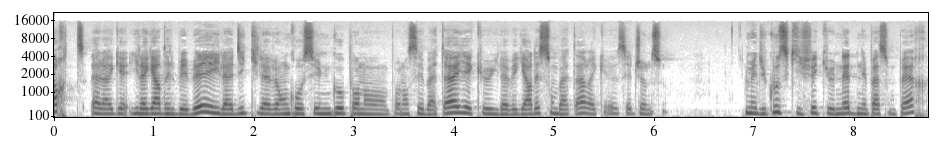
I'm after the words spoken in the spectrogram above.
morte elle a, ga- il a gardé le bébé et il a dit qu'il avait engrossé une go pendant pendant ses batailles et qu'il avait gardé son bâtard et que c'est Jon Snow mais du coup ce qui fait que Ned n'est pas son père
